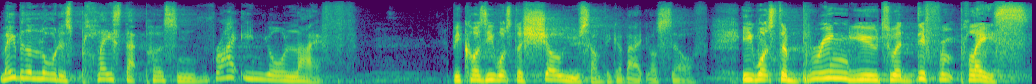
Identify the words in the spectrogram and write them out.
Maybe the Lord has placed that person right in your life because he wants to show you something about yourself. He wants to bring you to a different place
